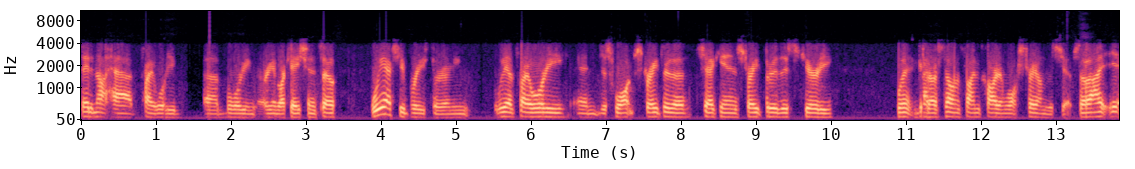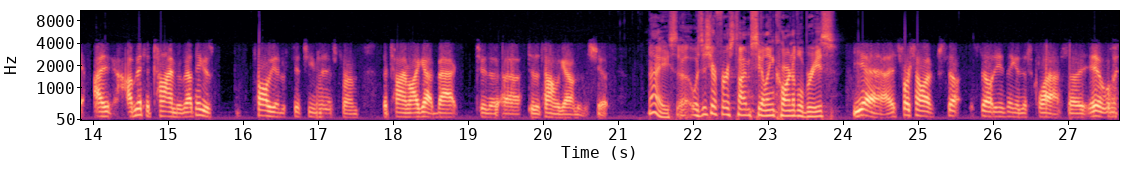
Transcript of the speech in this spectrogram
they did not have priority uh, boarding or embarkation. So we actually breezed through. I mean, we had priority and just walked straight through the check-in, straight through the security. Went, got our Sail & Sign card, and walked straight onto the ship. So I, it, I, I meant the time, but I think it was probably under 15 minutes from the time I got back to the uh, to the time we got onto the ship. Nice. Uh, was this your first time sailing Carnival Breeze? Yeah, it's the first time I've sailed anything in this class, so it was.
